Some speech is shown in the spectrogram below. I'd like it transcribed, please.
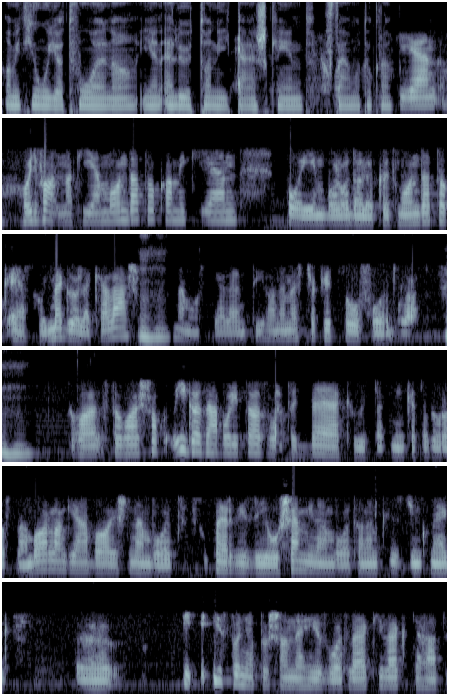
amit jó jött volna ilyen előtanításként számotokra? Ilyen, hogy vannak ilyen mondatok, amik ilyen poénból odalökött mondatok, ez, hogy megöllek elás, uh-huh. nem azt jelenti, hanem ez csak egy szófordulat. Uh-huh. Szóval, szóval sok, igazából itt az volt, hogy beküldtek minket az oroszlán barlangjába, és nem volt szupervízió, semmi nem volt, hanem küzdjünk meg iszonyatosan nehéz volt lelkileg, tehát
